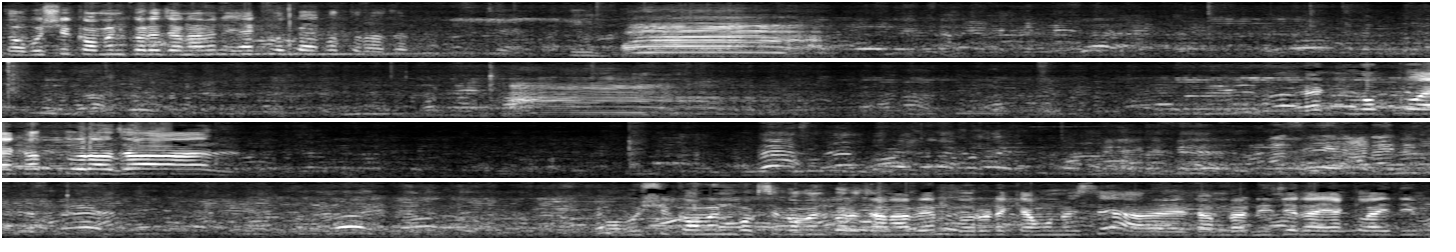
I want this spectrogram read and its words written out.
তো অবশ্যই কমেন্ট করে জানাবেন। এক লক্ষ একাত্তর হাজার। এক লক্ষ একাত্তর হাজার। অবশ্যই কমেন্ট বক্সে কমেন্ট করে জানাবেন, গরুটা কেমন হয়েছে, আর এটা আমরা নিজেরা একলাই দিব।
